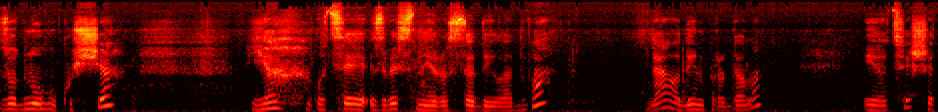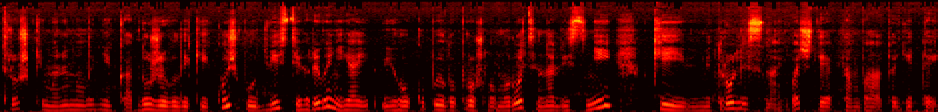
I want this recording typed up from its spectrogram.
з одного куща я оце з весни розсадила два. Да, один продала. І оце ще трошки в мене молодняка. Дуже великий кущ був 200 гривень. Я його купила в прошлому році на лісній в Києві, метро Лісна. Бачите, як там багато дітей.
